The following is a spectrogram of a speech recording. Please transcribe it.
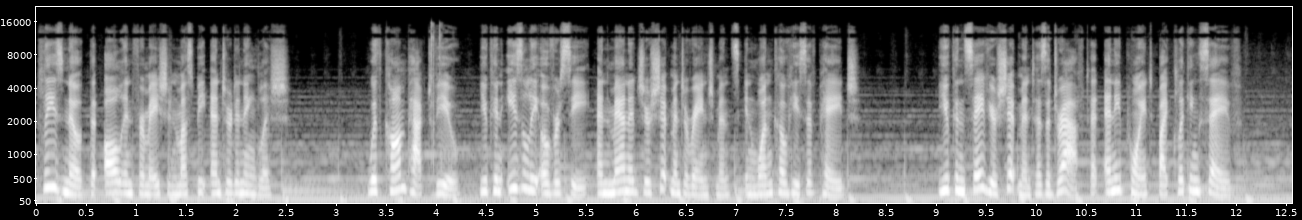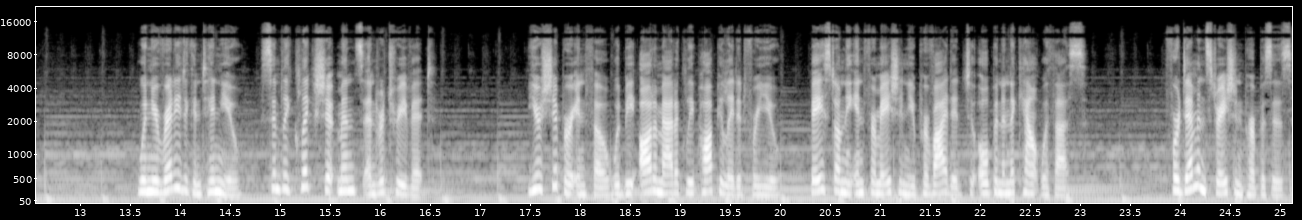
Please note that all information must be entered in English. With Compact View, you can easily oversee and manage your shipment arrangements in one cohesive page. You can save your shipment as a draft at any point by clicking Save. When you're ready to continue, simply click Shipments and retrieve it. Your shipper info would be automatically populated for you, based on the information you provided to open an account with us. For demonstration purposes,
